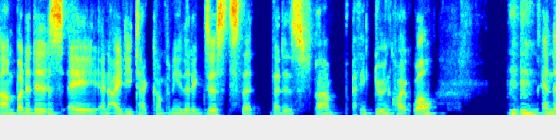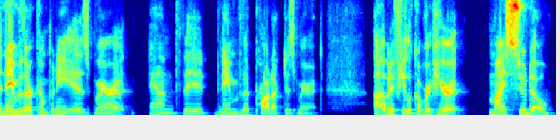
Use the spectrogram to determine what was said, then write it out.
um, but it is a an ID tech company that exists that that is um, I think doing quite well. and the name of their company is Merit, and the name of the product is Merit. Uh, but if you look over here at MySudo,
